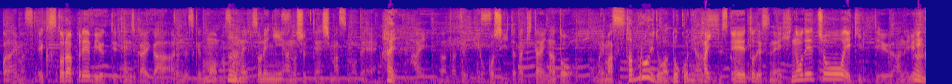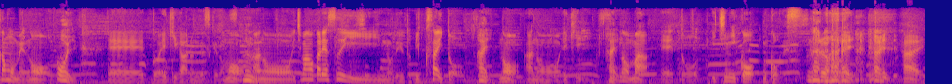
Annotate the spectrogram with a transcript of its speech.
行います。エクストラプレビューっていう展示会があるんですけども、まあそれ,、それにあの出展しますので、はい。はい、またぜひお越しいただきたいなと思います。タブロイドはどこにあはいるんです、か、えーっとですね、日の出町駅っていうあのゆりかもめの、おい。えーっと駅があるんですけども、うん。あの一番わかりやすいのでいうとビッグサイトはい。のあの駅はい。の、まあえー、と12個向こうです。なるほど。はい。はい。はい、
